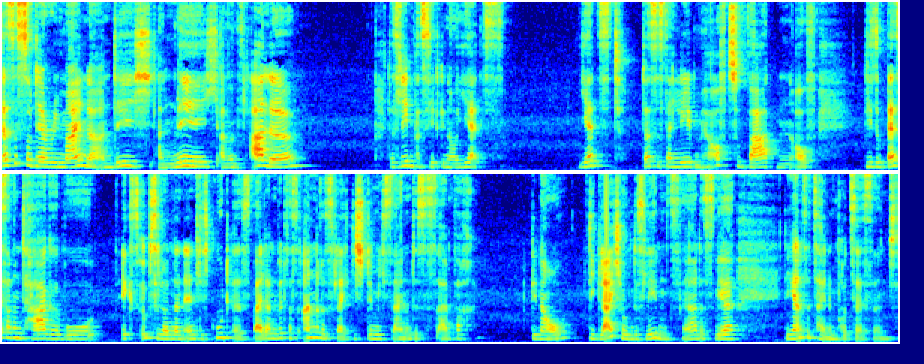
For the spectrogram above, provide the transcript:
das ist so der Reminder an dich, an mich, an uns alle. Das Leben passiert genau jetzt. Jetzt, das ist dein Leben. Hör auf zu warten auf diese besseren Tage, wo XY dann endlich gut ist, weil dann wird was anderes vielleicht nicht stimmig sein. Und es ist einfach genau die Gleichung des Lebens, ja, dass wir die ganze Zeit im Prozess sind.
